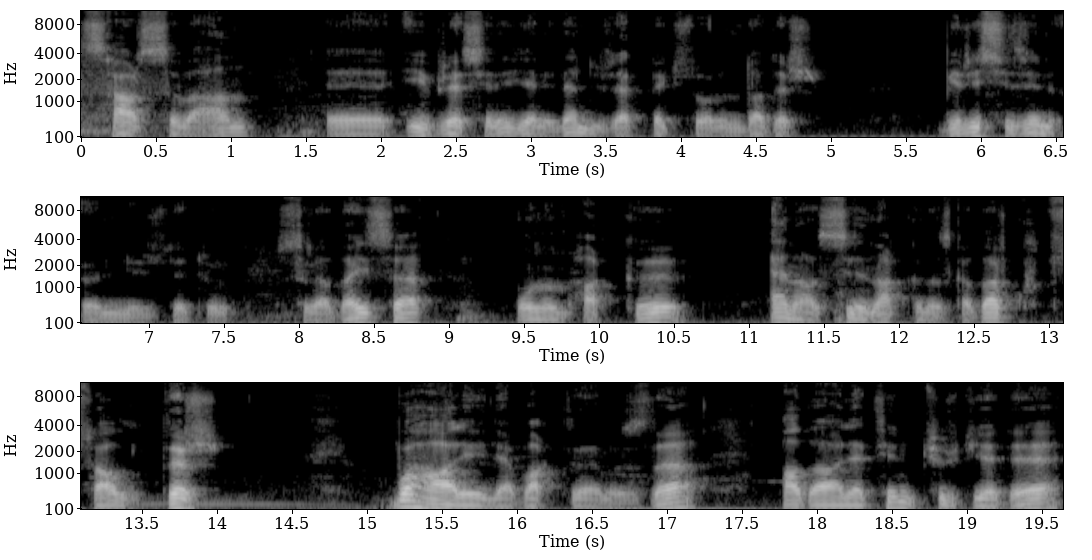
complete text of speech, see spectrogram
sarsılan e, ibresini yeniden düzeltmek zorundadır. Biri sizin önünüzde dur, sıradaysa onun hakkı en az sizin hakkınız kadar kutsaldır. Bu haliyle baktığımızda adaletin Türkiye'de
